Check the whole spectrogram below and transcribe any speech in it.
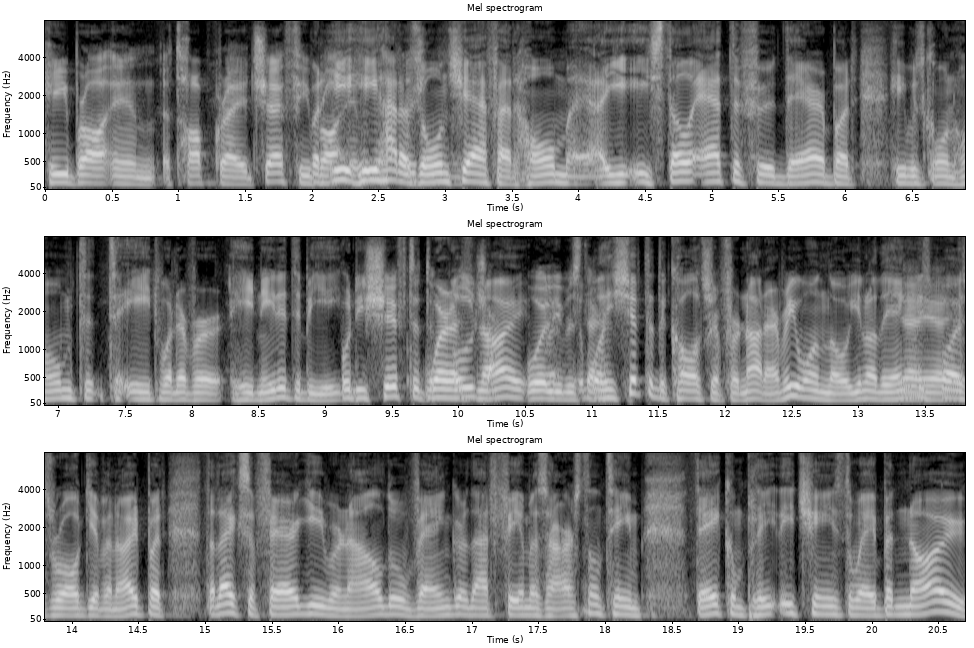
he brought in a top grade chef. He But brought he, he had his own chef at home. Uh, He, he still ate the food there, but he was going home to, to eat whatever he needed to be eating. But he shifted the Whereas culture now, while he was there. well, he shifted the culture for not everyone though. You know, the English yeah, boys yeah. were all given out, but the likes of Fergie, Ronaldo, Wenger, that famous Arsenal team, they completely changed the way. But now,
